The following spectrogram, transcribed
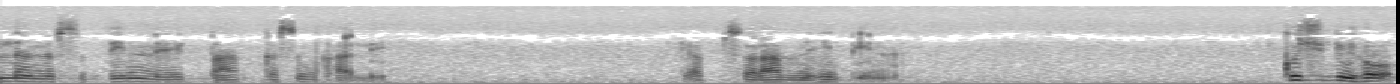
मुल्ला नसरुद्दीन ने एक बार कसम खा ली कि अब शराब नहीं पीना। कुछ भी हो,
